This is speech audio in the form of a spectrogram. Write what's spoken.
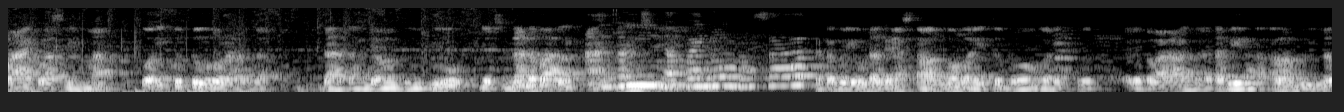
naik kelas 5 gue ikut tuh olahraga. Datang jam 7 jam 9 udah balik. Anjing Anjing. ngapain dong bangsat kata gue ya udah akhirnya setahun gue nggak itu bro nggak ikut ikut olahraga tapi ya alhamdulillah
